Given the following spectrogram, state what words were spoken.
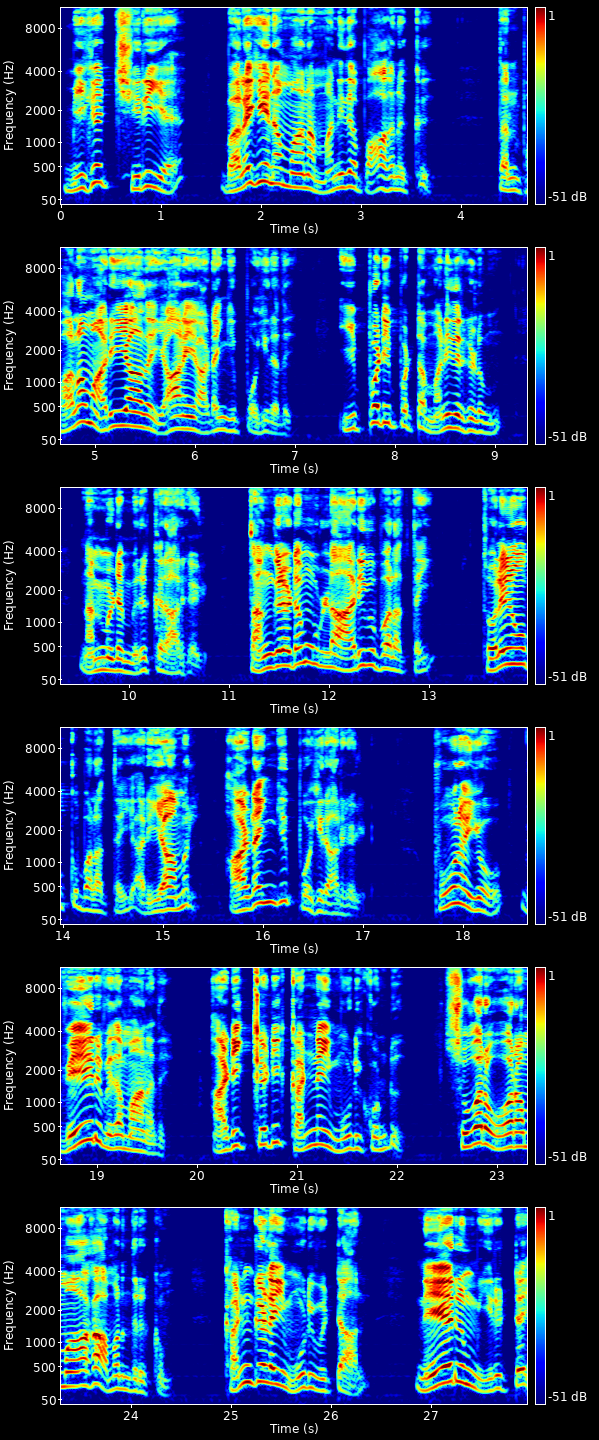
மிகச் சிறிய பலகீனமான மனித பாகனுக்கு தன் பலம் அறியாத யானை அடங்கிப் போகிறது. இப்படிப்பட்ட மனிதர்களும் நம்மிடம் இருக்கிறார்கள். தங்களிடம் உள்ள அறிவு பலத்தை தொலைநோக்கு பலத்தை அறியாமல் அடங்கிப் போகிறார்கள். பூனையோ வேறு விதமானது. அடிக்கடி கண்ணை மூடிக்கொண்டு சுவர் ஓரமாக அமர்ந்திருக்கும். கண்களை மூடிவிட்டால் நேரும் இருட்டை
